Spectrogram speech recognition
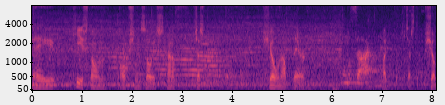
a keystone option, so it's kind of just shown up there. Like just shot.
